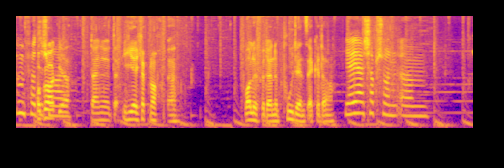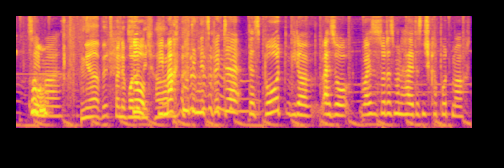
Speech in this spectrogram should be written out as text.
45 Oh Gott, Mal. Hier, deine, de, hier, ich hab noch, äh, Wolle für deine Pool-Dance-Ecke da. Ja, ja, ich habe schon ähm, 10 Mal. Ja, willst meine So, wie macht man denn jetzt bitte das Boot wieder? Also, weißt du so, dass man halt das nicht kaputt macht?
